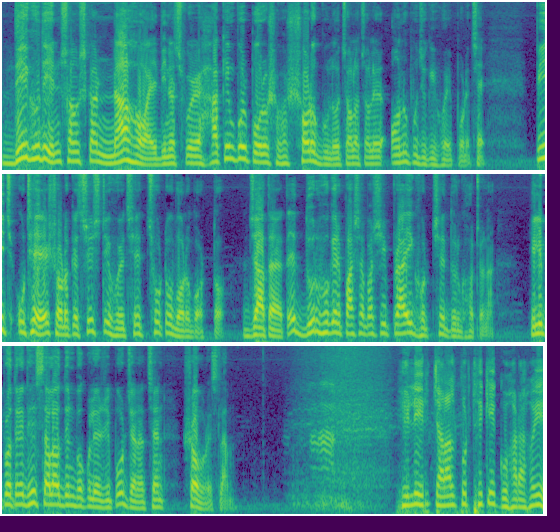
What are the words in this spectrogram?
দীর্ঘদিন সংস্কার না হওয়ায় দিনাজপুরের হাকিমপুর পৌরসভার সড়কগুলো চলাচলের অনুপযোগী হয়ে পড়েছে। পিচ উঠে সড়কে সৃষ্টি হয়েছে ছোট বড় গর্ত। যাতায়াতে দুর্ভোগের পাশাপাশি প্রায়ই ঘটছে দুর্ঘটনা। হিলি প্রতিনিধি সালাউদ্দিন বকুলের রিপোর্ট জানাচ্ছেন সবর ইসলাম। হিলির জালালপুর থেকে গুহারা হয়ে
